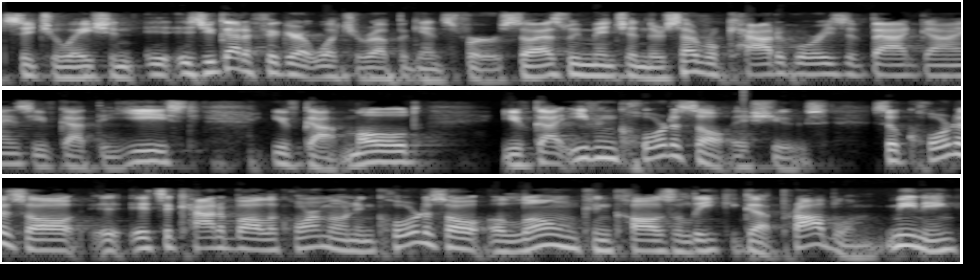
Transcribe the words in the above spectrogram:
situation is you got to figure out what you're up against first. So as we mentioned, there's several categories of bad guys. You've got the yeast, you've got mold, you've got even cortisol issues. So cortisol, it's a catabolic hormone, and cortisol alone can cause a leaky gut problem. Meaning,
